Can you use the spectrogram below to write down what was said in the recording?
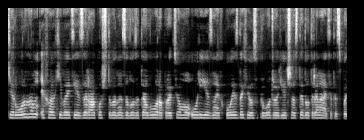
хірурги, фахівець із раку щитовидної залози та лора. При цьому у різних поїздах його супроводжують від 6 до 13 спеціалістів.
